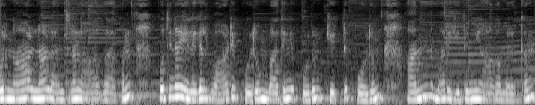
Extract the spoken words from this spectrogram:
ஒரு நாலு நாள் அஞ்சு நாள் ஆக ஆக புதினா இலைகள் வாடி போயிடும் வதங்கி போயிடும் கெட்டு போயிடும். அந்த மாதிரி எதுவுமே ஆகாமல் இருக்கும்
